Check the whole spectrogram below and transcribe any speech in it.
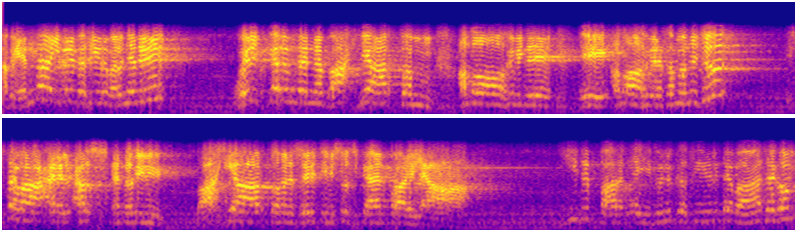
അപ്പൊ എന്താ ഇവർ കസീർ പറഞ്ഞത്? ഒരിക്കലും തന്നെ ബാഹ്യാർത്ഥം അമോഹുവിന്റെ ഈ അള്ളാഹുവിനെ സംബന്ധിച്ച് എന്നതിന് ബാഹ്യാർത്ഥം അനുസരിച്ച് വിശ്വസിക്കാൻ പാടില്ല. ഇത് പറഞ്ഞ ഇബുൽ കസീറിന്റെ വാചകം.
